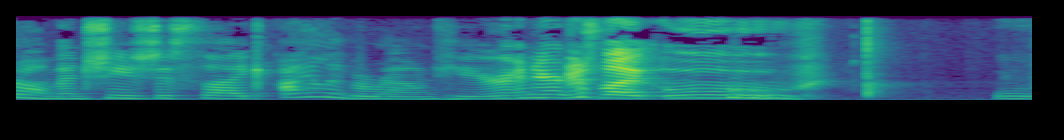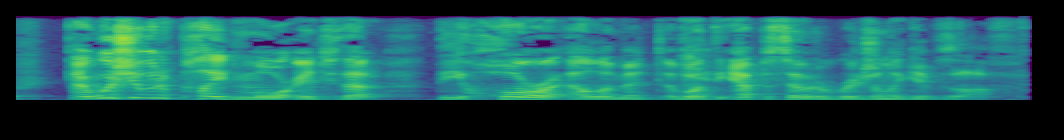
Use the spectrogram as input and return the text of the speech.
from? And she's just like, I live around here. And you're just like, ooh. Ooh. I wish it would have played more into that the horror element of what the episode originally gives off.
